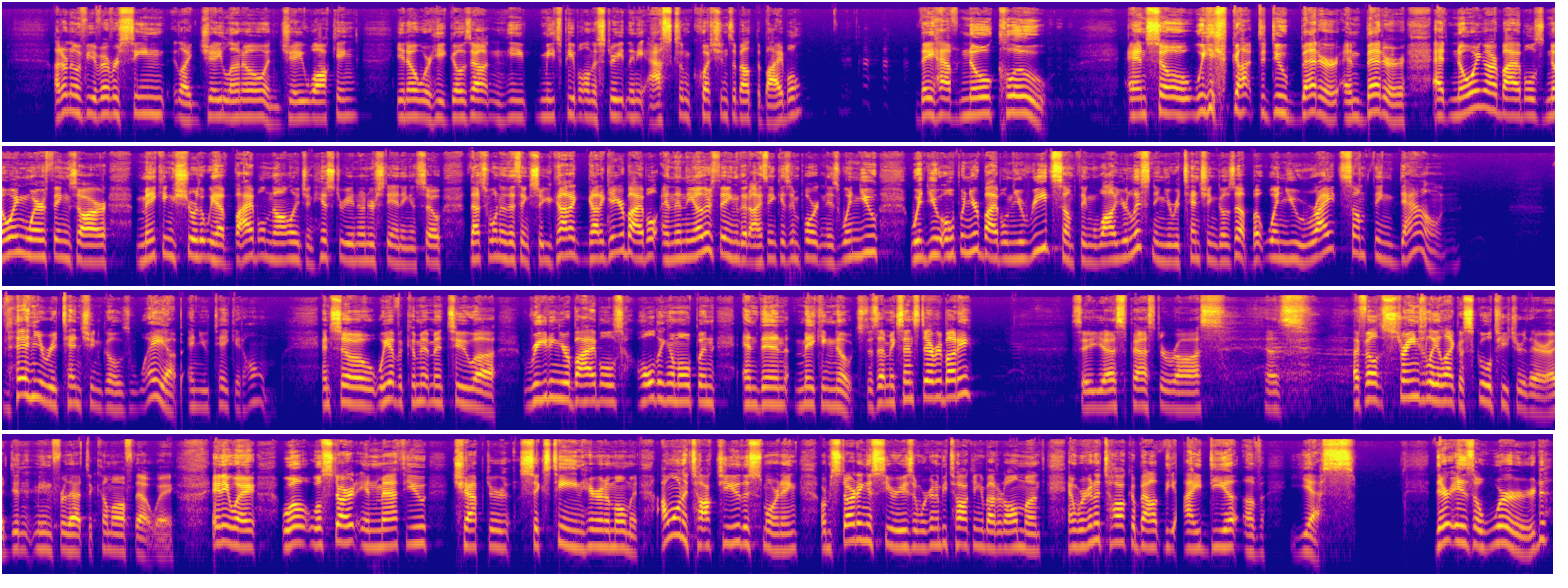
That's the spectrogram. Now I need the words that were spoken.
I don't know if you've ever seen like Jay Leno and jaywalking, you know, where he goes out and he meets people on the street and then he asks them questions about the Bible. they have no clue. And so we've got to do better and better at knowing our Bibles, knowing where things are, making sure that we have Bible knowledge and history and understanding. And so that's one of the things. So you gotta gotta get your Bible. And then the other thing that I think is important is when you when you open your Bible and you read something while you're listening, your retention goes up. But when you write something down, then your retention goes way up and you take it home. And so we have a commitment to uh, reading your Bibles, holding them open, and then making notes. Does that make sense to everybody? Say yes, Pastor Ross. Yes. I felt strangely like a school teacher there. I didn't mean for that to come off that way. Anyway, we'll, we'll start in Matthew chapter 16 here in a moment. I want to talk to you this morning. I'm starting a series, and we're going to be talking about it all month, and we're going to talk about the idea of yes. There is a word,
